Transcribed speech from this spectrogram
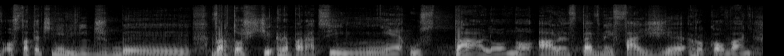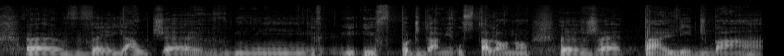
y, ostatecznie liczby wartości reparacji nie ustalono, ale w pewnej fazie rokowań w Jałcie i w Poczdamie ustalono, że ta liczba,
